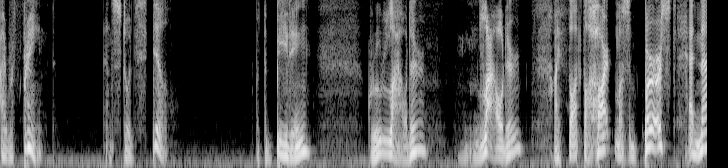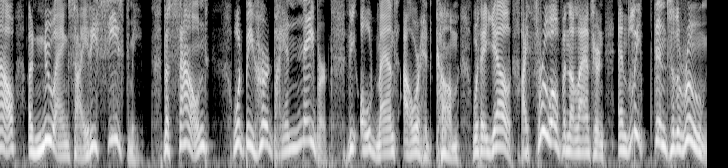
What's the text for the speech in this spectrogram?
I refrained and stood still. But the beating grew louder, louder, I thought the heart must burst, and now a new anxiety seized me. The sound would be heard by a neighbor. The old man's hour had come. With a yell, I threw open the lantern and leaped into the room.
